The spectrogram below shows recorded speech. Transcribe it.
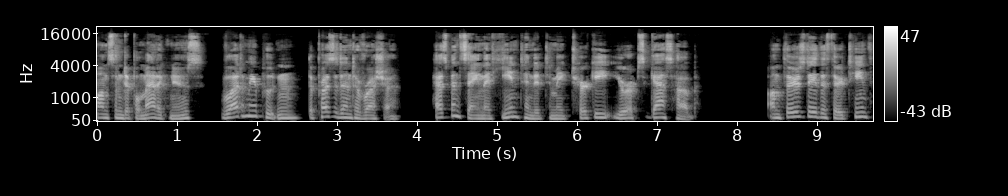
On some diplomatic news, Vladimir Putin, the president of Russia, has been saying that he intended to make Turkey Europe's gas hub. On Thursday the 13th,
